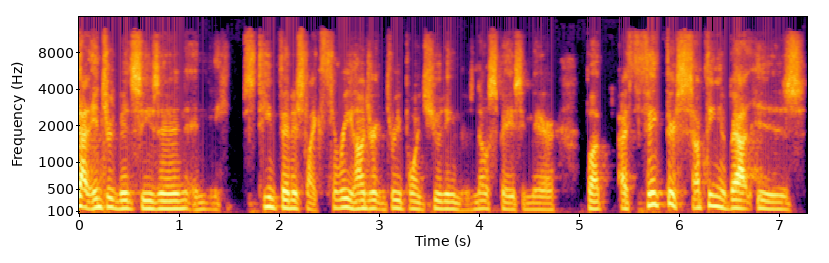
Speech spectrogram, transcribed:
got injured midseason, and his team finished like 300 and three point shooting. There's no spacing there, but I think there's something about his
